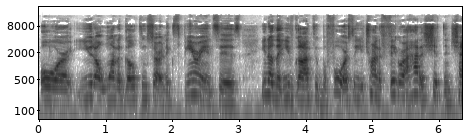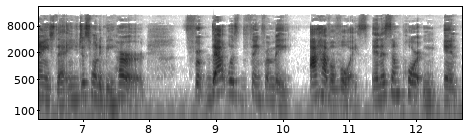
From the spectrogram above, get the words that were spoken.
or you don't want to go through certain experiences you know that you've gone through before. So you're trying to figure out how to shift and change that and you just want to be heard. For that was the thing for me. I have a voice and it's important in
